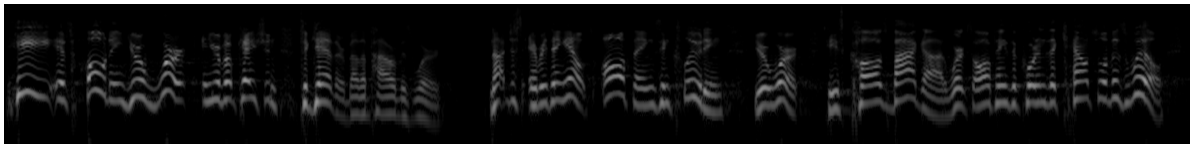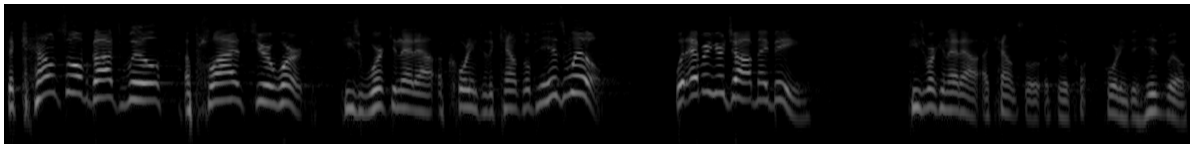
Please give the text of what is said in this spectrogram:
he is holding your work and your vocation together by the power of his word? Not just everything else, all things, including your work. He's caused by God, works all things according to the counsel of his will. The counsel of God's will applies to your work. He's working that out according to the counsel of his will. Whatever your job may be, He's working that out, a counsel to the, according to his will.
